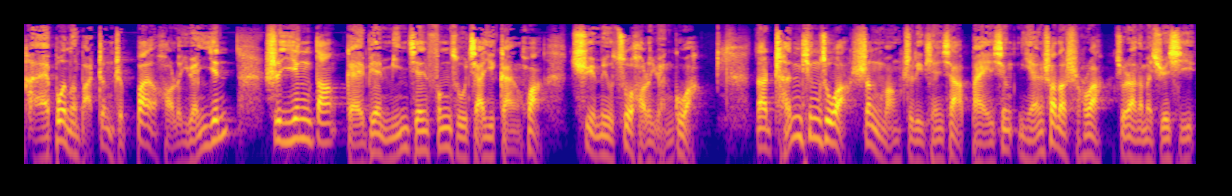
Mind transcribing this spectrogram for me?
还不能把政治办好了，原因是应当改变民间风俗，加以感化，却没有做好的缘故啊。那臣听说啊，圣王治理天下，百姓年少的时候啊，就让他们学习，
